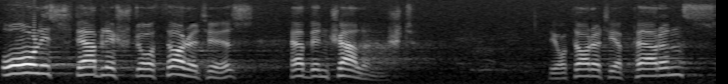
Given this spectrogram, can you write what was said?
all established authorities have been challenged. The authority of parents,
